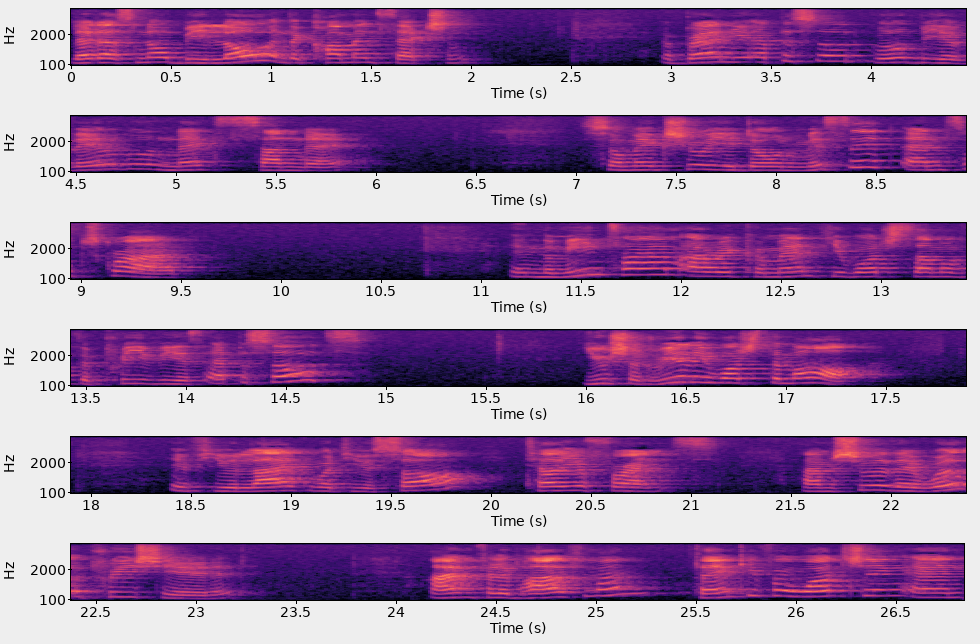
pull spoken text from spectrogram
Let us know below in the comment section. A brand new episode will be available next Sunday. So make sure you don't miss it and subscribe. In the meantime, I recommend you watch some of the previous episodes. You should really watch them all. If you like what you saw, tell your friends. I'm sure they will appreciate it. I'm Philipp Halfmann. Thank you for watching and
